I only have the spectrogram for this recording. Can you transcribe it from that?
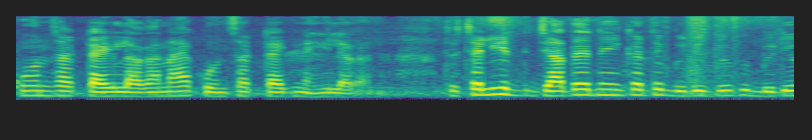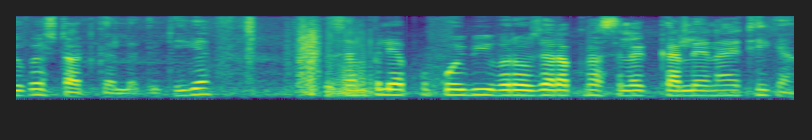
कौन सा टैग लगाना है कौन सा टैग नहीं लगाना तो चलिए, ज़्यादा नहीं करते, वीडियो को वीडियो को स्टार्ट कर लेते ठीक है? तो सिंपली आपको कोई भी ब्राउज़र अपना सेलेक्ट कर लेना है, ठीक है?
